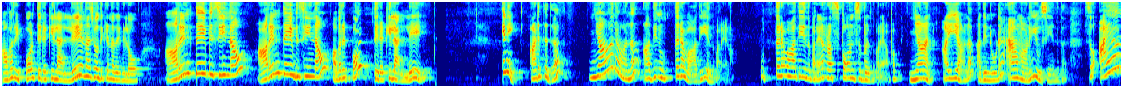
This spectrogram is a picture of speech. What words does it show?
അവർ ഇപ്പോൾ തിരക്കിലല്ലേ എന്നാണ് ചോദിക്കുന്നതെങ്കിലോ? Aren't they busy now aren't they busy now അവർ ഇപ്പോൾ തിരക്കിലല്ലേ? ഇനി അടുത്തത് ഞാനാണ് അതിനുത്തരവാദി എന്ന് പറയണം. ഉത്തരവാദി എന്ന് പറയാൻ റെസ്പോൺസിബിൾ എന്ന് പറയാം. അപ്പം ഞാൻ ഐ ആണ് അതിന്റെ കൂടെ ആം ആണ് യൂസ് ചെയ്യുന്നത്. So I am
